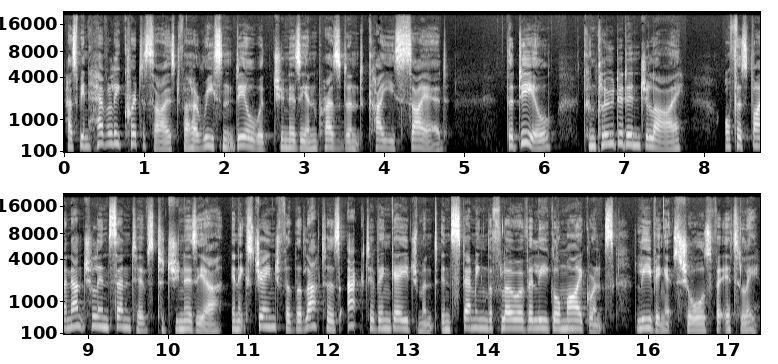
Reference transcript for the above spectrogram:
has been heavily criticised for her recent deal with Tunisian President Kais Saied. The deal, concluded in July, offers financial incentives to Tunisia in exchange for the latter's active engagement in stemming the flow of illegal migrants leaving its shores for Italy.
